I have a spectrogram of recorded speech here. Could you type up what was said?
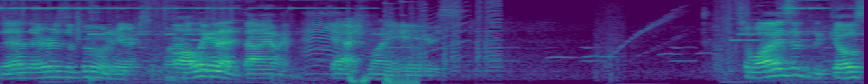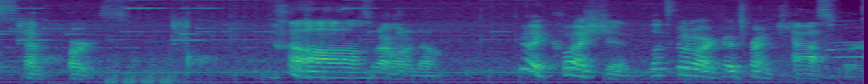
Yeah, there is a boon here somewhere. Oh, look at that diamond. Cash money haters. So why is it the ghosts have hearts? Um, That's what I want to know. good question. Let's go to our good friend Casper.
